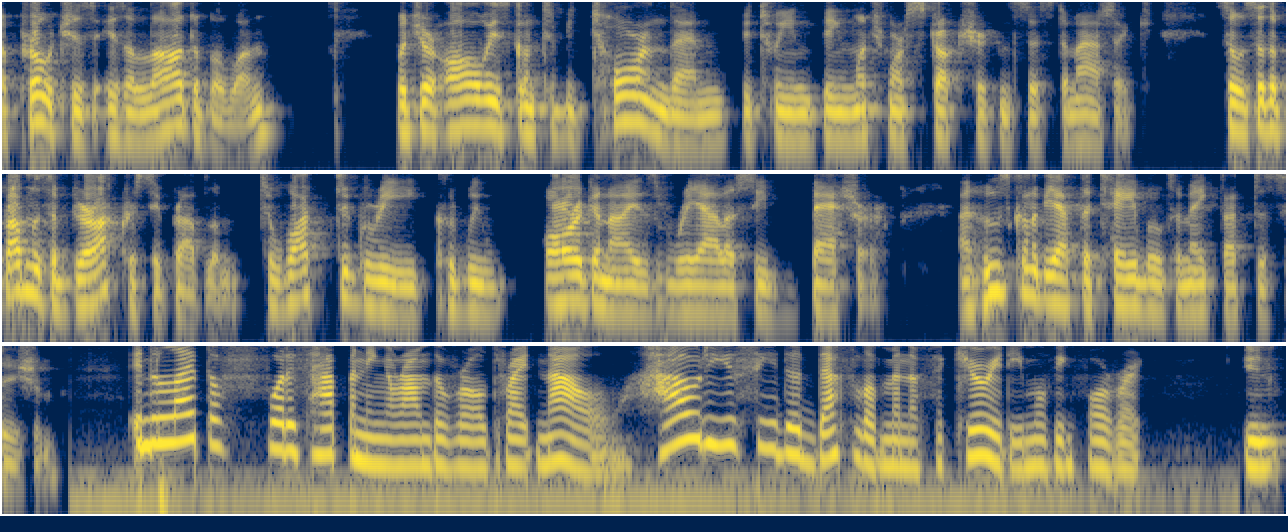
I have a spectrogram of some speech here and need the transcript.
approach is, is a laudable one, but you're always going to be torn then between being much more structured and systematic. So, so the problem is a bureaucracy problem. To what degree could we organize reality better? And who's going to be at the table to make that decision? In the light of what is happening around the world right now, how do you see the development of security moving forward? in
